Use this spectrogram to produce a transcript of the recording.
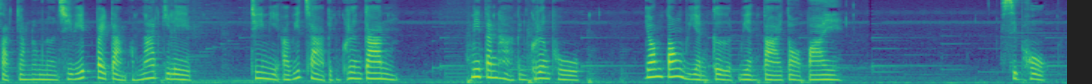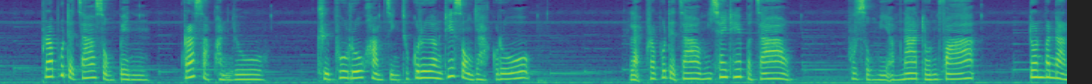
สัตว์ยังดำเนินชีวิตไปตามอำนาจกิเลส ที่มีอวิชชาเป็นเครื่องกัน้น มีตัณหาเป็นเครื่องผูก ย่อมต้องเวียนเกิดเวียนตายต่อไป 16. พระพุทธเจ้าทรงเป็นพระสัพพัญญูคือผู้รู้ความจริงทุกเรื่องที่ทรงอยากรู้ และพระพุทธเจ้ามิใช่เทพเจ้า ผู้ทรงมีอำนาจล้นฟ้าโดนบันดาล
